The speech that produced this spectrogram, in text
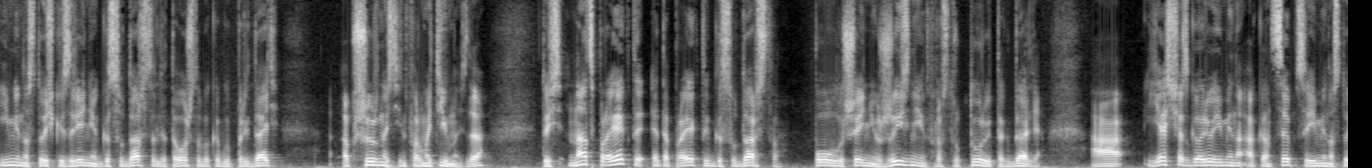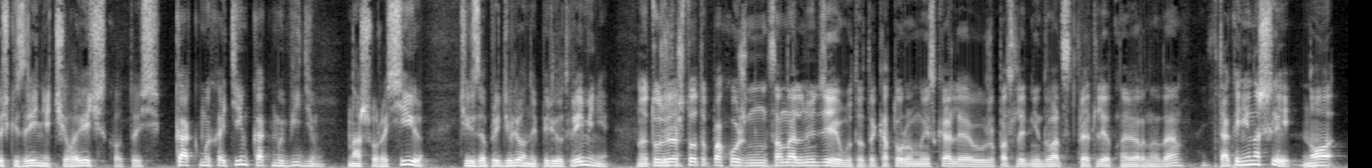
именно с точки зрения государства для того, чтобы как бы придать обширность, информативность, да. То есть нацпроекты – это проекты государства, по улучшению жизни, инфраструктуры и так далее. А я сейчас говорю именно о концепции именно с точки зрения человеческого, то есть как мы хотим, как мы видим нашу Россию через определенный период времени. Но это уже что-то похоже на национальную идею, вот это, которую мы искали уже последние 25 лет, наверное, да? Так и не нашли. Но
